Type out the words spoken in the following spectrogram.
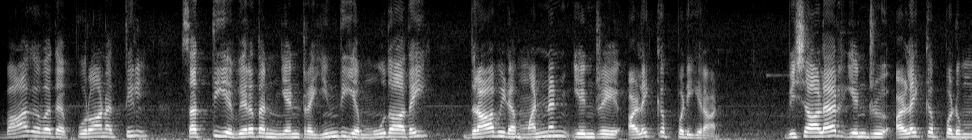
பாகவத புராணத்தில் சத்திய விரதன் என்ற இந்திய மூதாதை திராவிட மன்னன் என்றே அழைக்கப்படுகிறான். விஷாலர் என்று அழைக்கப்படும்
